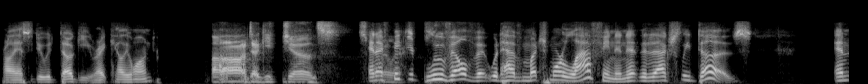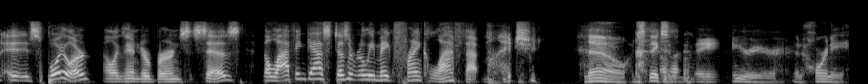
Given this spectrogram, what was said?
Probably has to do with Dougie, right, Kelly Wand? Oh, Dougie Jones. And I figured Blue Velvet would have much more laughing in it than it actually does. And uh, spoiler, Alexander Burns says, the laughing gas doesn't really make Frank laugh that much. No, it just makes him angrier and horny.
